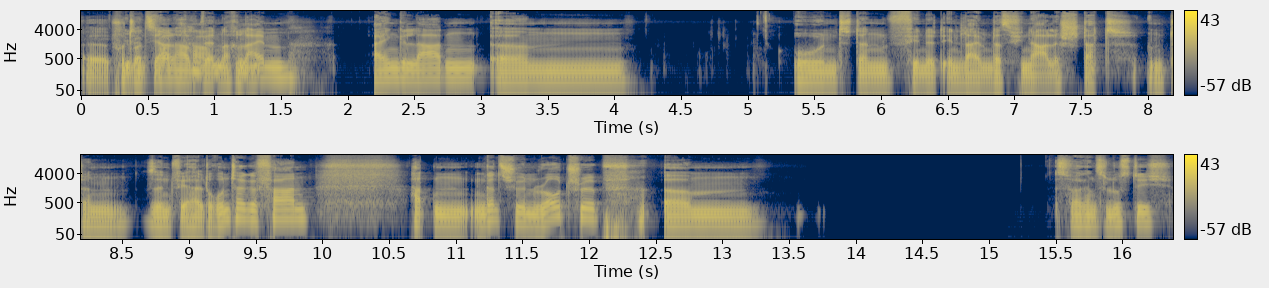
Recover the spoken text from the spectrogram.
äh, Potenzial haben, werden nach Leim eingeladen. Ähm, und dann findet in Leim das Finale statt. Und dann sind wir halt runtergefahren, hatten einen ganz schönen Roadtrip. Ähm, es war ganz lustig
